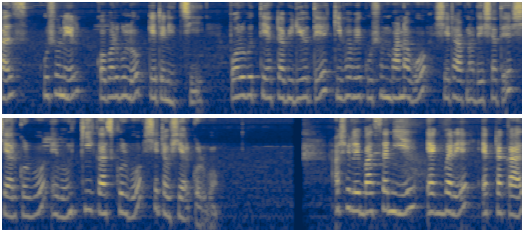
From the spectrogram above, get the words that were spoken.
আজ কুশনের কভারগুলো কেটে নিচ্ছি। পরবর্তী একটা ভিডিওতে কীভাবে কুশন বানাবো সেটা আপনাদের সাথে শেয়ার করব এবং কি কাজ করব সেটাও শেয়ার করব। আসলে বাচ্চা নিয়ে একবারে একটা কাজ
